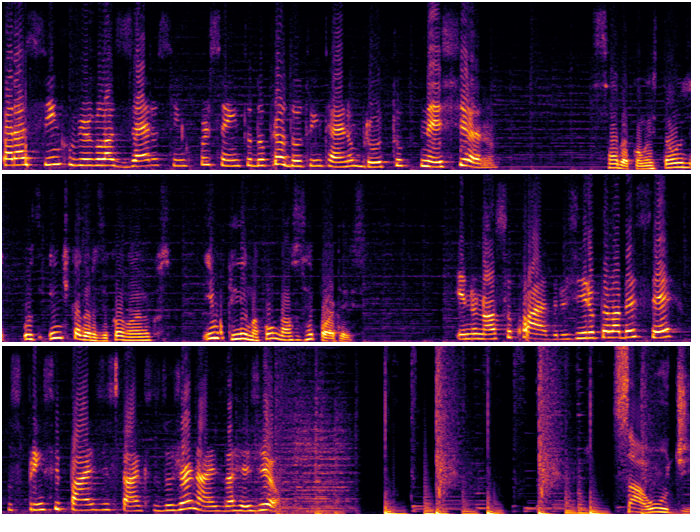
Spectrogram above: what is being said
para 5,05% do produto interno bruto neste ano. Saiba como estão os indicadores econômicos e o clima com nossos repórteres. E no nosso quadro Giro pelo ABC, os principais destaques dos jornais da região. Saúde.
